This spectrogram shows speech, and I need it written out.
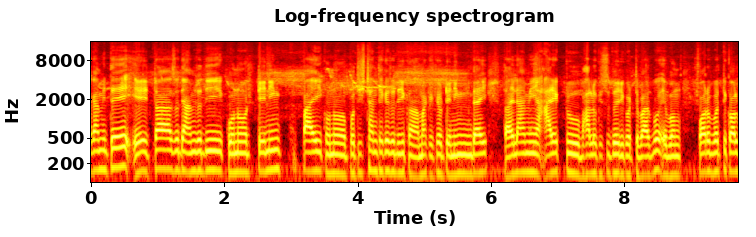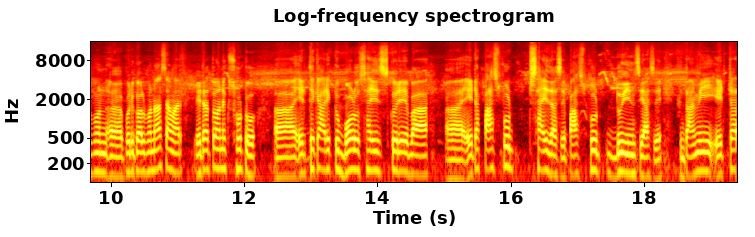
আগামীতে এটা যদি আমি যদি কোনো ট্রেনিং পাই, কোনো প্রতিষ্ঠান থেকে যদি আমাকে কেউ ট্রেনিং দেয়, তাহলে আমি আরেকটু ভালো কিছু তৈরি করতে পারব এবং পরবর্তী কল্পনা পরিকল্পনা আছে আমার। এটা তো অনেক ছোট। এর থেকে আরেকটু বড় সাইজ করে বা এটা পাঁচ ফুট সাইজ আছে, পাঁচ ফুট দুই ইঞ্চি আছে। কিন্তু আমি এটা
